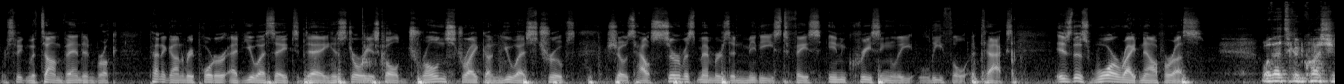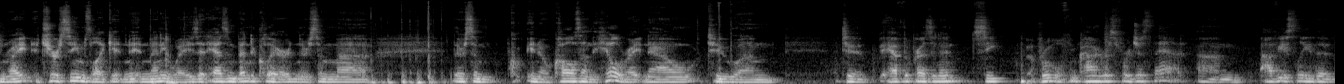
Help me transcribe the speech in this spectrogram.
We're speaking with Tom Vanden Brook, Pentagon reporter at USA Today. His story is called Drone Strike on U.S. Troops, shows how service members in East face increasingly lethal attacks. Is this war right now for us? Well, that's a good question, right? It sure seems like it in, in many ways. It hasn't been declared, and there's some uh, there's some you know calls on the hill right now to um, to have the president seek approval from Congress for just that. Um, obviously, the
